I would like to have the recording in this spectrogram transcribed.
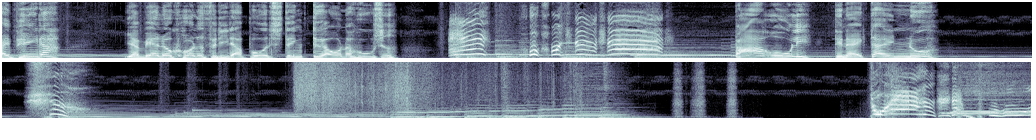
Hej Peter. Jeg er ved at lukke hullet, fordi der er boet et stinkdyr under huset. Bare rolig. Den er ikke derinde nu. Åh!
